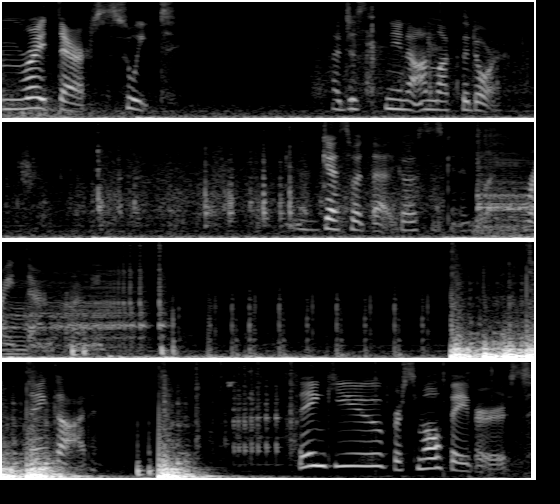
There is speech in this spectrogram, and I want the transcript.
I'm right there. Sweet. I just need to unlock the door. Guess what that ghost is going to be like right there in front of me. Thank God. Thank you for small favors.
